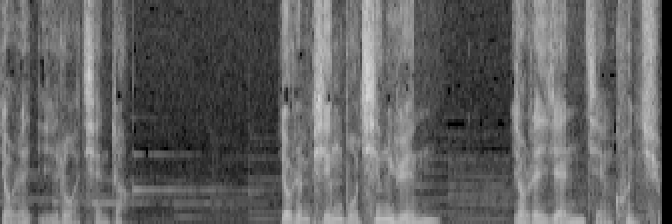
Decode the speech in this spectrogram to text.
有人一落千丈，有人平步青云。有人言简困穷，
